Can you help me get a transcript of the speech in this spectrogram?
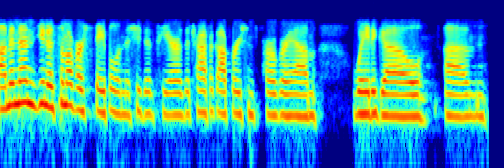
um, and then, you know, some of our staple initiatives here, the Traffic Operations Program, Way to Go, um,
